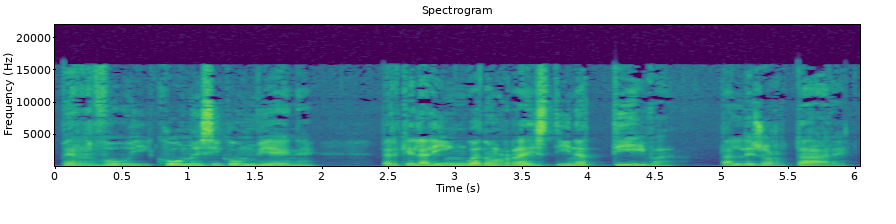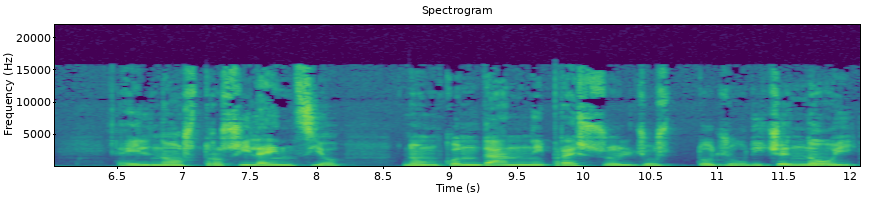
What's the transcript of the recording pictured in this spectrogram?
per voi come si conviene, perché la lingua non resti inattiva dall'esortare e il nostro silenzio non condanni presso il giusto giudice noi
